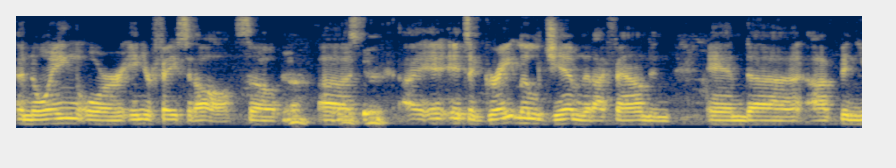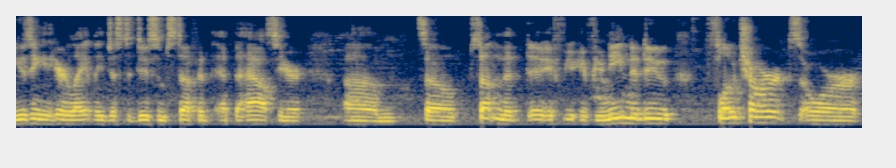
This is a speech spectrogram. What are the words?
annoying or in your face at all. So Oh, uh. I, it- it's a great little gem that I found, and and uh, I've been using it here lately just to do some stuff at, at the house here. Um, so something that if you, if you're needing to do flowcharts or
